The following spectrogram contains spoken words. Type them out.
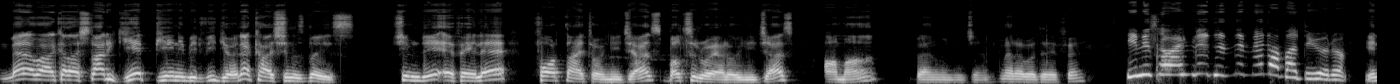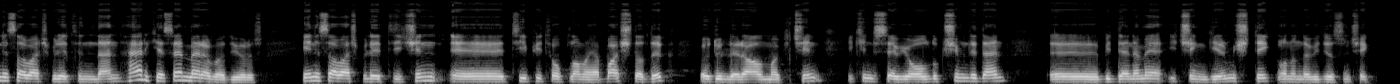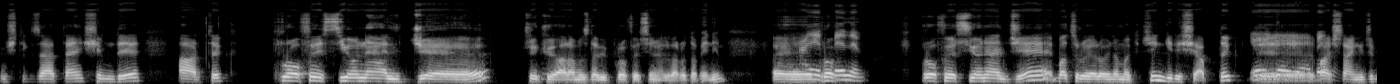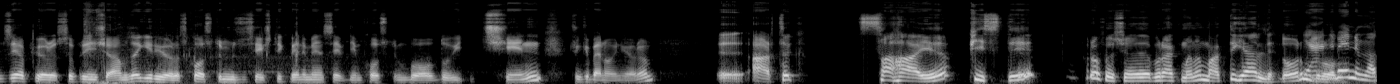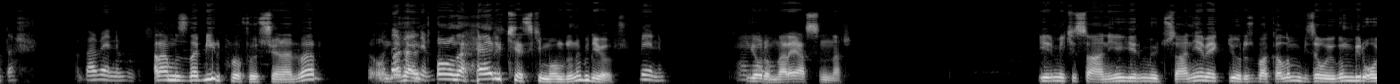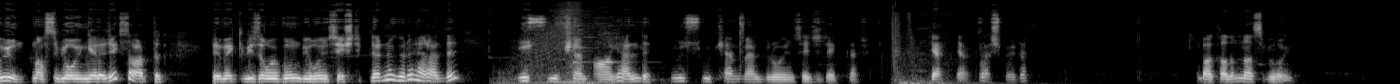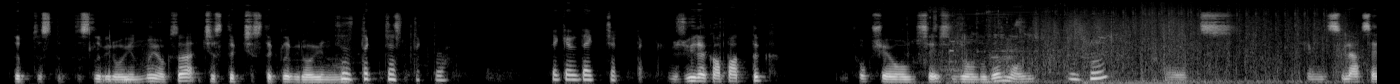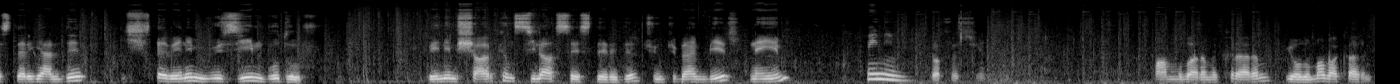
Merhaba arkadaşlar, yepyeni bir video ile karşınızdayız. Şimdi Efe ile Fortnite oynayacağız, Battle Royale oynayacağız ama ben oynayacağım. Merhaba de Efe. Yeni savaş biletinde merhaba diyorum. Yeni savaş biletinden herkese merhaba diyoruz. Yeni savaş bileti için eee, TP toplamaya başladık. Ödülleri almak için. İkinci seviye olduk şimdiden. Eee, bir deneme için girmiştik. Onun da videosunu çekmiştik zaten. Şimdi artık profesyonelce çünkü aramızda bir profesyonel var o da benim. Eee, Hayır pro- benim. profesyonelce Battle Royale oynamak için giriş yaptık. Yo, yo, yo, Ee, benim. başlangıcımızı yapıyoruz. Sıfır inşamıza giriyoruz. Kostümümüzü seçtik. Benim en sevdiğim kostüm bu olduğu için. Çünkü ben oynuyorum. Ee, artık sahayı, pisti profesyonele bırakmanın vakti geldi. Doğru mudur Yani oğlum? benim odur. O da benimdir. Aramızda bir profesyonel var. Onu da da, her- benim. onu da herkes kim olduğunu biliyor. Benim. Evet. Yorumlara yazsınlar. 22 saniye, 23 saniye bekliyoruz. Bakalım bize uygun bir oyun. Nasıl bir oyun gelecekse artık. Demek ki bize uygun bir oyun seçtiklerine göre herhalde müs mükemmel. Aa geldi. Müs mükemmel bir oyun seçecekler. Gel yaklaş böyle. Bakalım nasıl bir oyun. Tıp tıs tıslı bir oyun mu yoksa çıstık çıstıklı bir oyun mu? Çıstık çıstıklı. Çekirdek çıktık. Müziği de kapattık. Çok şey oldu, sessiz oldu değil mi oyun? Hı hı. Evet. Şimdi silah sesleri geldi. İşte benim müziğim budur. Benim şarkım silah sesleridir. Çünkü ben bir neyim? Benim. Profesyonel. Bambularımı kırarım, yoluma bakarım.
